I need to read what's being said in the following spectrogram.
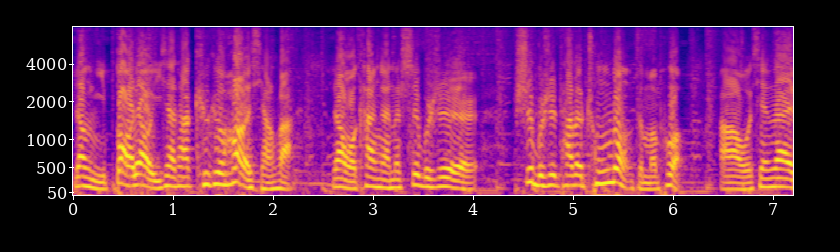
让你爆料一下他 QQ 号的想法。让我看看他是不是是不是他的冲动怎么破啊！我现在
